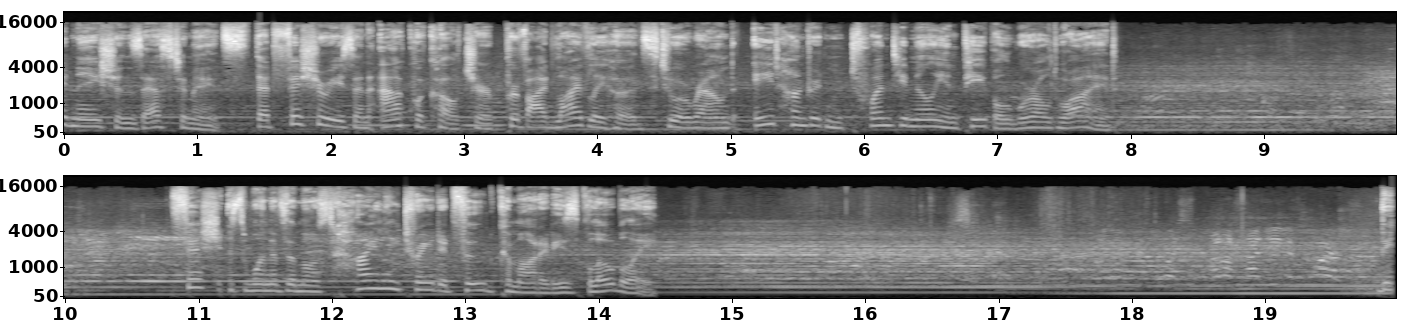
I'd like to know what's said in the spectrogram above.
United Nations estimates that fisheries and aquaculture provide livelihoods to around 820 million people worldwide. Fish is one of the most highly traded food commodities globally. The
